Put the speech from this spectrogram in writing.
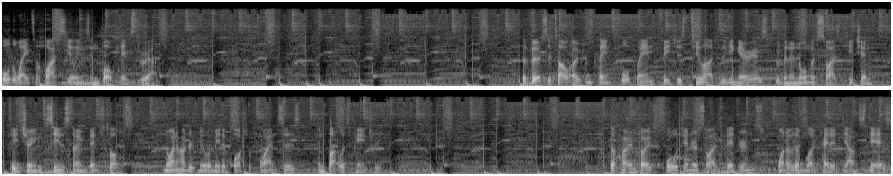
all the way to high ceilings and bulkheads throughout. The versatile open plan floor plan features two large living areas with an enormous sized kitchen featuring Caesarstone bench tops, 900mm Bosch appliances and butler's pantry. The home boasts four generous sized bedrooms, one of them located downstairs,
